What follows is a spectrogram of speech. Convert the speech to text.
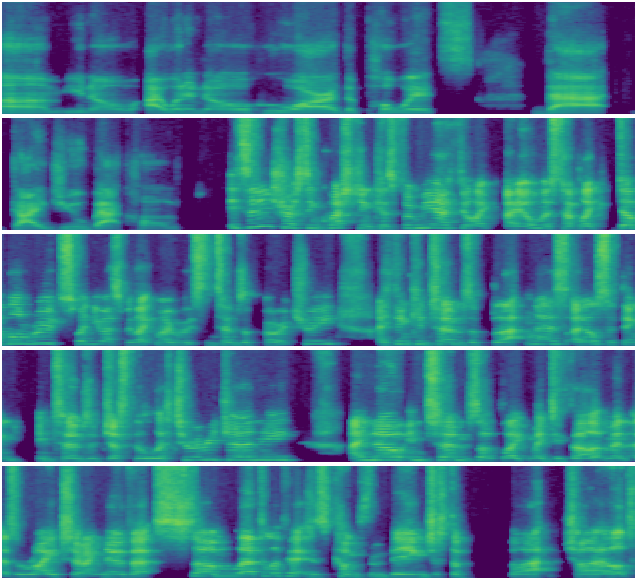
um, you know, I want to know who are the poets that guide you back home it's an interesting question because for me, I feel like I almost have like double roots when you ask me like my roots in terms of poetry. I think in terms of blackness. I also think in terms of just the literary journey. I know in terms of like my development as a writer, I know that some level of it has come from being just a black child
